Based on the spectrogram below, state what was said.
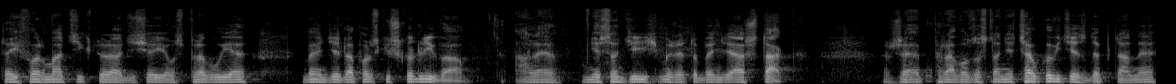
tej formacji, która dzisiaj ją sprawuje, będzie dla Polski szkodliwa, ale nie sądziliśmy, że to będzie aż tak, że prawo zostanie całkowicie zdeptane,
